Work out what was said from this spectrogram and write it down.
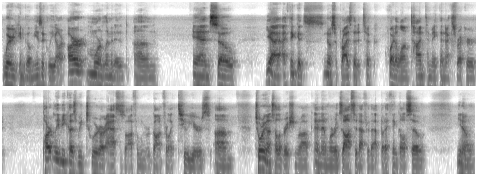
where you can go musically are are more limited. Um, and so yeah i think it's no surprise that it took quite a long time to make the next record partly because we toured our asses off and we were gone for like two years um, touring on celebration rock and then we're exhausted after that. But i think also you know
